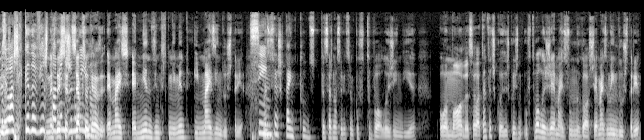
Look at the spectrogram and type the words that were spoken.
mas eu acho que cada vez está deixa- menos se que genuíno. é, mais, é menos entretenimento e mais indústria. Sim. Mas isso acho que está em tudo. Se pensares na nossa vida, por exemplo, o futebol hoje em dia, ou a moda, sei lá, tantas coisas. que hoje- o futebol hoje é mais um negócio, é mais uma indústria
